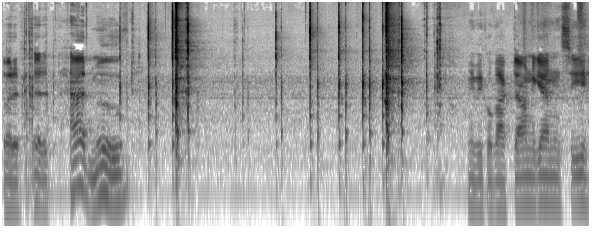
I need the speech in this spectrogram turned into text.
So it, it had moved. Maybe go back down again and see.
